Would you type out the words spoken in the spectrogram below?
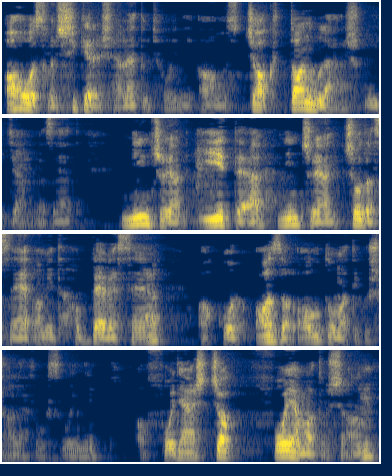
Ahhoz, hogy sikeresen le tudj fogyni, ahhoz csak tanulás útján vezet. Nincs olyan étel, nincs olyan csodaszer, amit ha beveszel, akkor azzal automatikusan le fogsz fogyni. A fogyás csak folyamatosan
